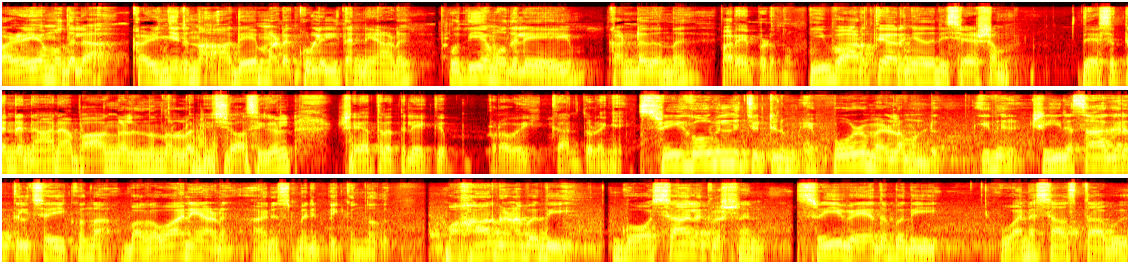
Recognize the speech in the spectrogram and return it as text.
പഴയ മുതല കഴിഞ്ഞിരുന്ന അതേ മടക്കുള്ളിൽ തന്നെയാണ് പുതിയ മുതലയെയും കണ്ടതെന്ന് പറയപ്പെടുന്നു. ഈ വാർത്ത അറിഞ്ഞതിന് ശേഷം ദേശത്തിന്റെ നാനാഭാഗങ്ങളിൽ നിന്നുള്ള വിശ്വാസികൾ ക്ഷേത്രത്തിലേക്ക് പ്രവഹിക്കാൻ തുടങ്ങി. ശ്രീകോവിലിന് ചുറ്റിനും എപ്പോഴും വെള്ളമുണ്ട്. ഇത് ക്ഷീരസാഗരത്തിൽ ശയിക്കുന്ന ഭഗവാനെയാണ് അനുസ്മരിപ്പിക്കുന്നത്. മഹാഗണപതി ഗോശാലകൃഷ്ണൻ ശ്രീവേദപതി വനശാസ്താവ്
